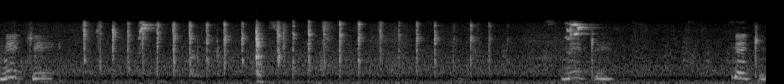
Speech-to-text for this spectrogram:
Mickey. Mickey. Mickey.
